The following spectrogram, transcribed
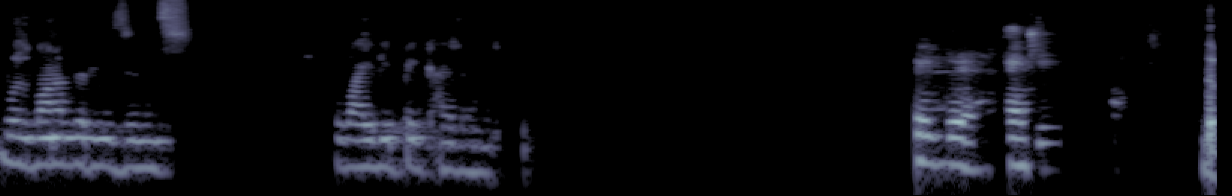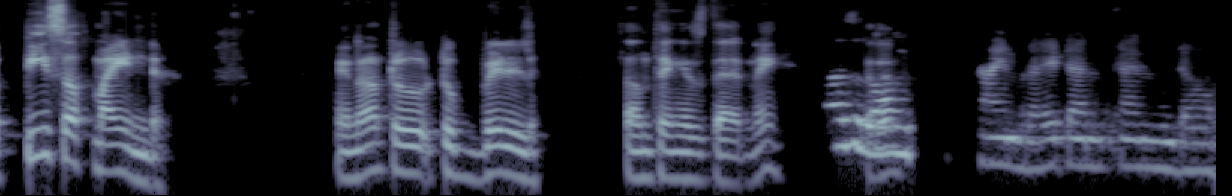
was one of the reasons why we picked hyderabad. Thank you. The peace of mind, you know, to to build something is there, ne? It a long time, right? And and uh,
